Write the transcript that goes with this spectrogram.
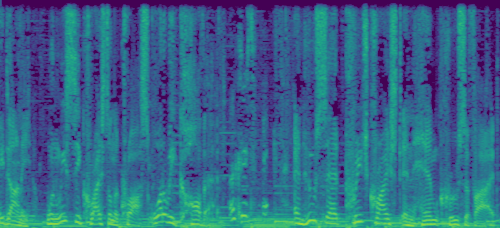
Hey, Donnie, when we see Christ on the cross, what do we call that? A crucifix. And who said, preach Christ and Him crucified?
